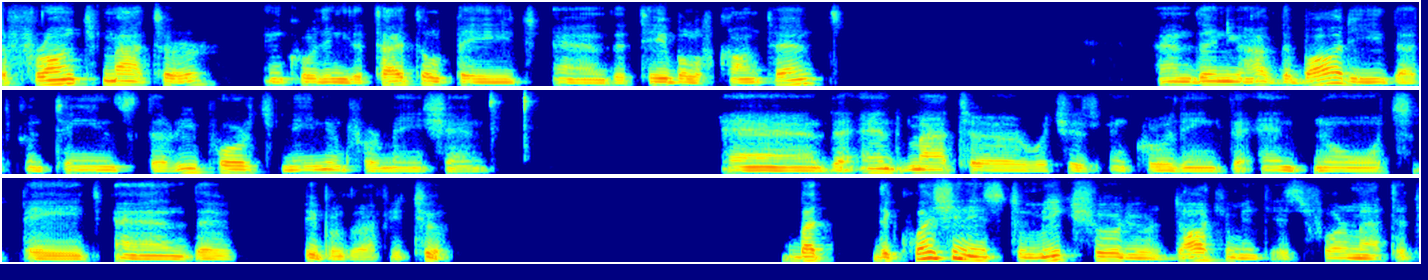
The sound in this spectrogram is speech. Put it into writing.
The front matter, including the title page and the table of content. And then you have the body that contains the report's main information and the end matter, which is including the end notes page and the bibliography too. But the question is to make sure your document is formatted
